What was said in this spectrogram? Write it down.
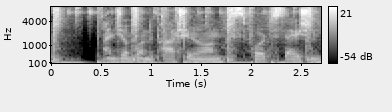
and jump on the Patreon to support the station.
